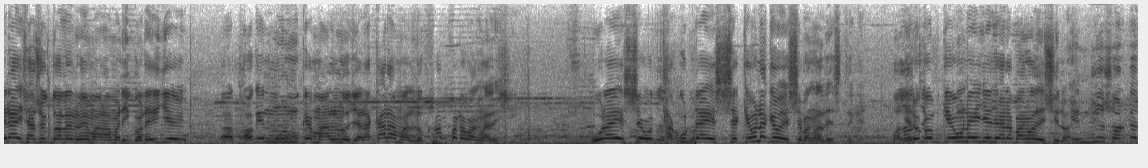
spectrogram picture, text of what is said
এরাই শাসক দলের হয়ে মারামারি করে। এই যে খগেন মুর্মুকে মারলো যারা কারা মারলো? সবকটা বাংলাদেশি। ওরা এসছে ও ঠাকুরদা এসছে কেউ না কেউ এসছে বাংলাদেশ থেকে। এরকম কেউ নেই যে যারা বাংলাদেশি নয়। কেন্দ্রীয় সরকার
